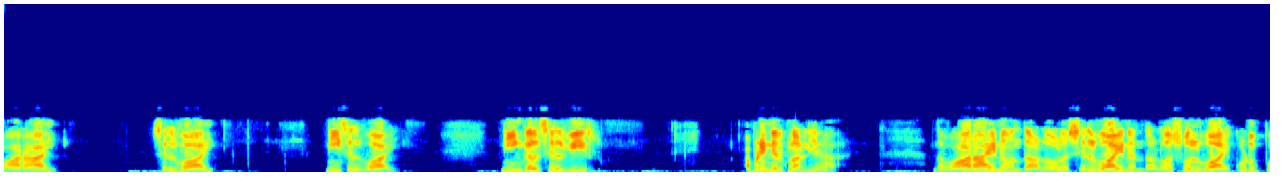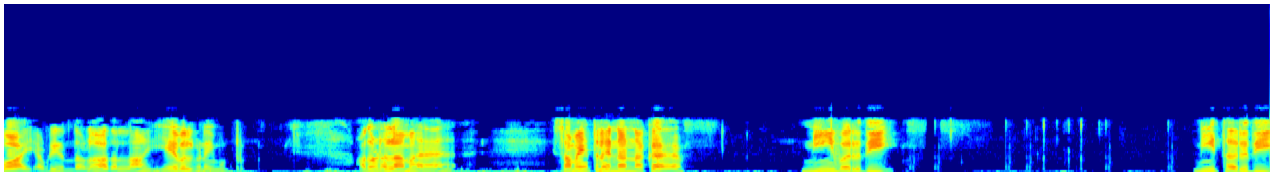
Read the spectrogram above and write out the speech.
வாராய் செல்வாய் நீ செல்வாய் நீங்கள் செல்வீர். அப்படின்னு இருக்கலாம் இல்லையா? இந்த வாராயின்னு வந்தாலோ இல்லை செல்வாய்னு இருந்தாலோ சொல்வாய் கொடுப்பாய் அப்படின்னு இருந்தாலோ அதெல்லாம் ஏவல் வினைமுற்று அதோடு இல்லாமல் சமயத்தில் என்னன்னாக்க நீ வருதி நீ தருதி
